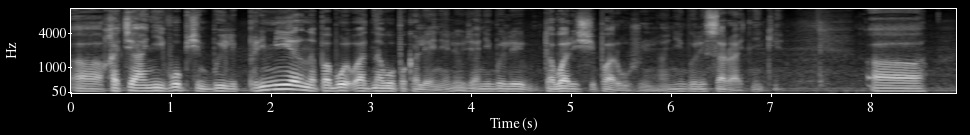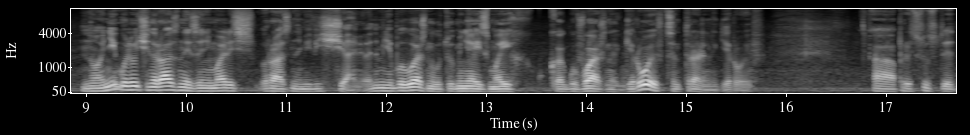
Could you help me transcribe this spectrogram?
А, Хотя они, в общем, были примерно побо- одного поколения люди, они были товарищи по оружию, они были соратники. А, Но они были очень разные, занимались разными вещами. Это мне было важно. Вот у меня из моих как бы важных героев, центральных героев, присутствует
